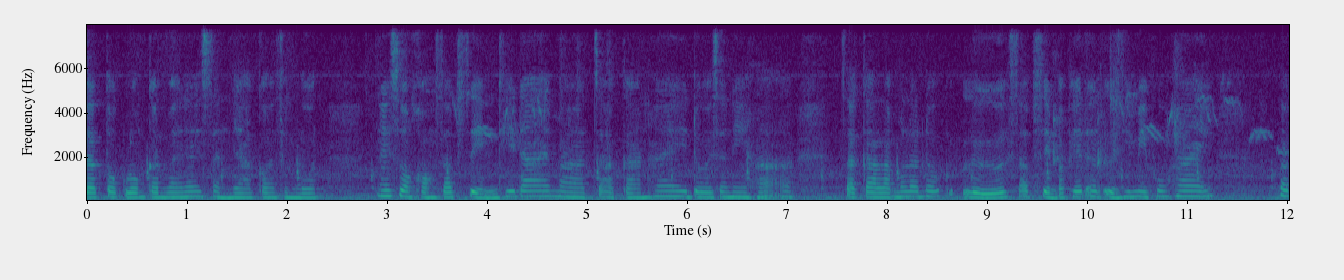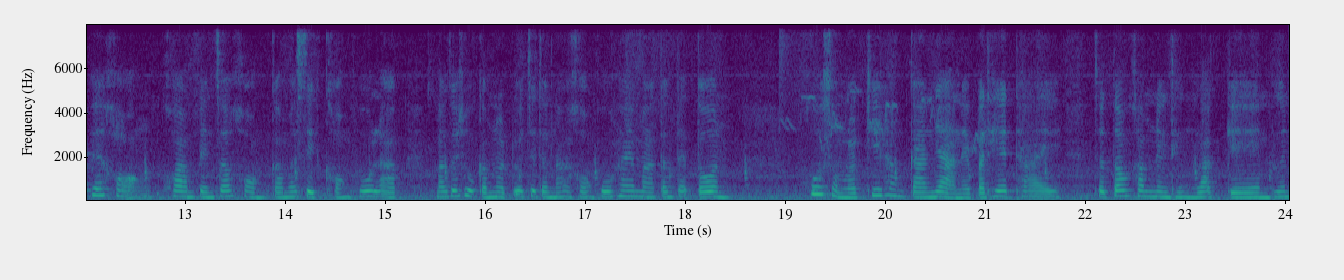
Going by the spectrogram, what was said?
จะตกลงกันไว้ในสัญญาก่อนสมรส ในส่วนของทรัพย์สินที่ได้มาจากการให้โดยเสน่หา จากการรับมรดกหรือทรัพย์สินประเภทอื่น ๆ ที่มีผู้ให้ ประเภทของความเป็นเจ้าของกรรมสิทธิ์ของผู้รับ มักจะถูกกำหนดด้วยเจตนาของผู้ให้มาตั้งแต่ต้น คู่สมรสที่ทำการหย่าในประเทศไทย จะต้องคำนึงถึงหลักเกณฑ์พื้น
